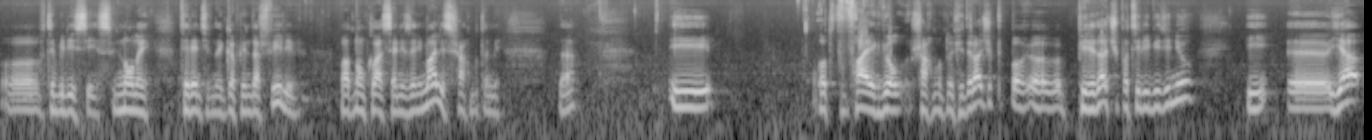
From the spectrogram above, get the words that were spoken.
в Тбилиси с Ноной Терентьевной Гаприндашвили. В одном классе они занимались шахматами. Да. И вот Фаик вел шахматную федерацию, э, передачу по телевидению, и э, я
